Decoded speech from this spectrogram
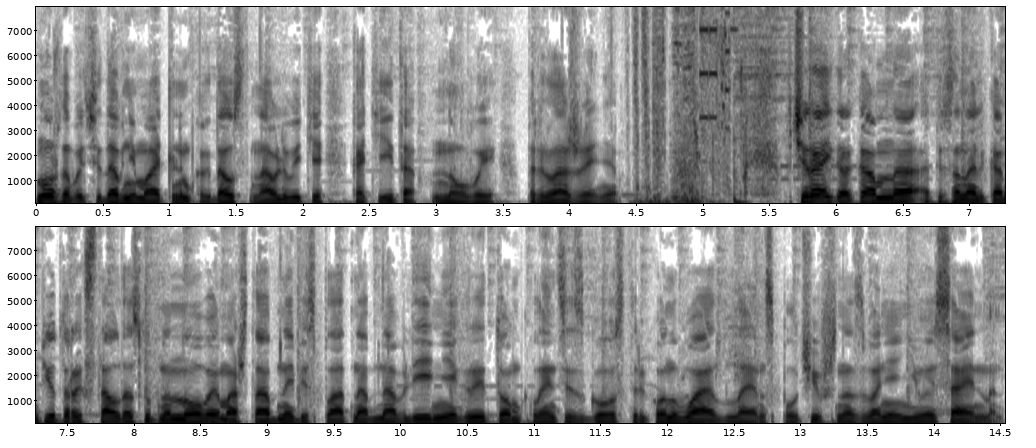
нужно быть всегда внимательным, когда устанавливаете какие-то новые приложения Вчера игрокам на персональных компьютерах стало доступно новое масштабное бесплатное обновление игры Tom Clancy's Ghost Recon Wildlands, получившее название New Assignment.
